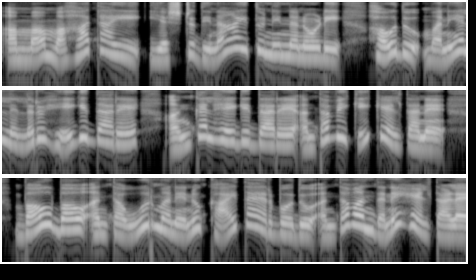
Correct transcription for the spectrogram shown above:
ಅಮ್ಮ, ಮಹಾತಾಯಿ, ಎಷ್ಟು ದಿನ ಆಯ್ತು ನಿನ್ನ ನೋಡಿ? ಹೌದು, ಮನೆಯಲ್ಲೆಲ್ಲರೂ ಹೇಗಿದ್ದಾರೆ? ಅಂಕಲ್ ಹೇಗಿದ್ದಾರೆ? ಅಂತ ವಿಕಿ ಕೇಳ್ತಾನೆ. ಬೌ ಬೌ ಅಂತ ಊರ್ ಮನೇನು ಕಾಯ್ತಾ ಇರ್ಬೋದು ಅಂತ ವಂದನೆ ಹೇಳ್ತಾಳೆ.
